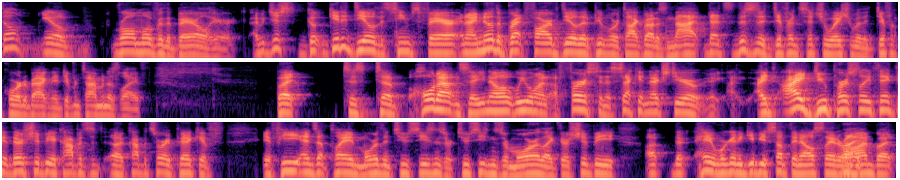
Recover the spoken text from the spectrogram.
don't you know roll them over the barrel here. I mean, just go, get a deal that seems fair. And I know the Brett Favre deal that people were talking about is not. That's this is a different situation with a different quarterback and a different time in his life. But to to hold out and say, you know, we want a first and a second next year. I I, do personally think that there should be a, compens- a compensatory pick if if he ends up playing more than two seasons or two seasons or more. Like there should be, a, the, hey, we're going to give you something else later right. on, but.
